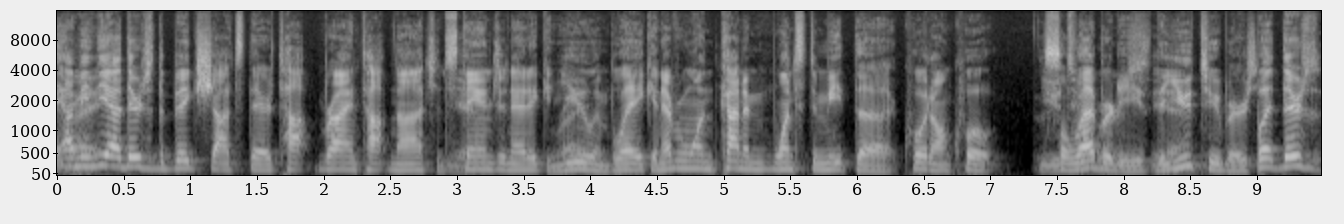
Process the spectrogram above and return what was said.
hey. I mean, yeah, there's the big shots there. Top Brian, top notch, and Stan Genadek, and you and Blake, and everyone kind of wants to meet the quote unquote celebrities, the yeah. YouTubers. But there's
